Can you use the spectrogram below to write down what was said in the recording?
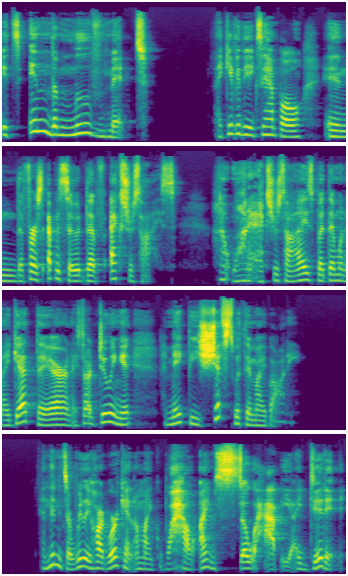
it's in the movement. I give you the example in the first episode of exercise. I don't want to exercise, but then when I get there and I start doing it, I make these shifts within my body. And then it's a really hard workout. I'm like, wow, I'm so happy I did it,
